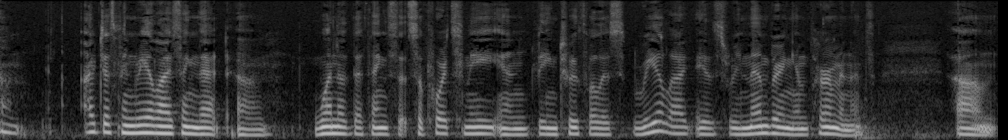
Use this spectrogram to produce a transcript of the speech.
Um, I've just been realizing that um, one of the things that supports me in being truthful is realize is remembering impermanence. Um,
